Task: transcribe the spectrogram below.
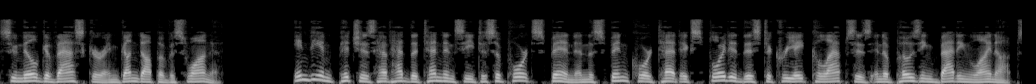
Sunil Gavaskar and Gundappa Viswanath. Indian pitches have had the tendency to support spin and the spin quartet exploited this to create collapses in opposing batting lineups.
